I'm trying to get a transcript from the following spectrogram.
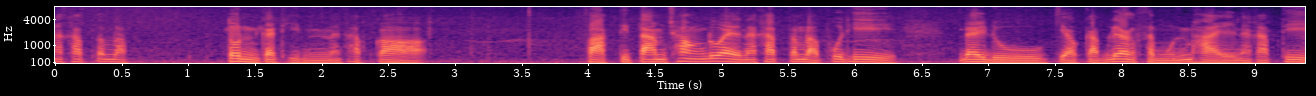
นะครับสำหรับต้นกระถินนะครับ ก็ฝากติดตามช่องด้วยนะครับสำหรับผู้ที่ได้ดูเกี่ยวกับเรื่องสมุนไพรนะครับที่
